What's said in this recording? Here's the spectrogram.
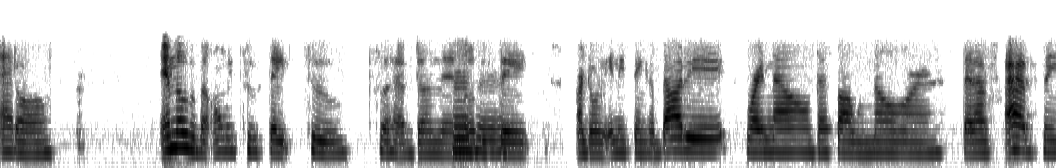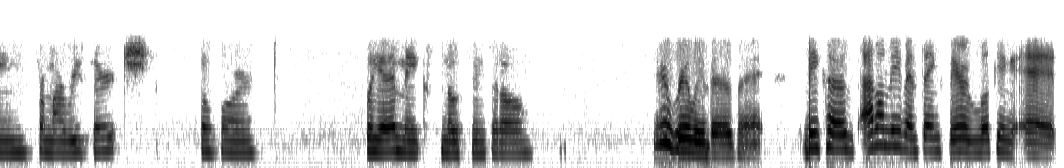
at all. And those are the only two states too to have done that. Mm-hmm. No other states are doing anything about it right now. That's all we know or that I've I have seen from my research so far. But yeah, it makes no sense at all. It really doesn't. Because I don't even think they're looking at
